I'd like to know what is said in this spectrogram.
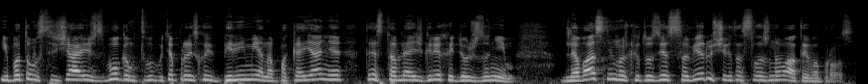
и потом встречаешь с Богом, у тебя происходит перемена, покаяние, ты оставляешь грех, идешь за ним. Для вас немножко, кто с детства верующих, это сложноватый вопрос.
